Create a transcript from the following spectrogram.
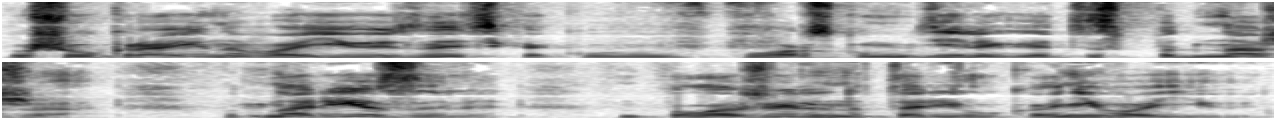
Потому что Украина воюет, знаете, как в поварском деле, говорят, из-под ножа. Вот нарезали, положили на тарелку, они воюют.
